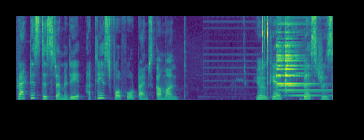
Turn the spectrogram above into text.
Practice this remedy at least for 4 times a month. You'll get best results.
